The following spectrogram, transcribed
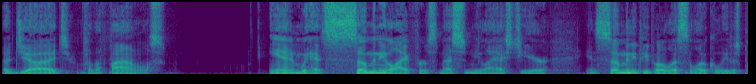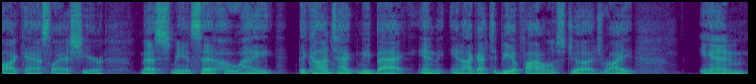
a judge for the finals. And we had so many lifers message me last year, and so many people who listened to Local Leaders podcast last year messaged me and said, "Oh, hey, they contacted me back, and and I got to be a finalist judge, right?" And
